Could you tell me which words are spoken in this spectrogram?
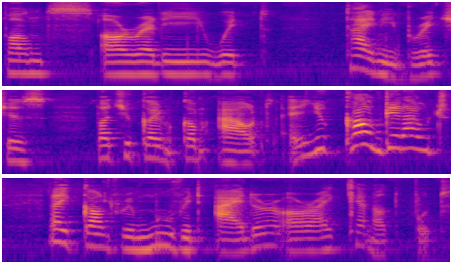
ponds already with tiny bridges, but you can come out and you can't get out. I can't remove it either or I cannot put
